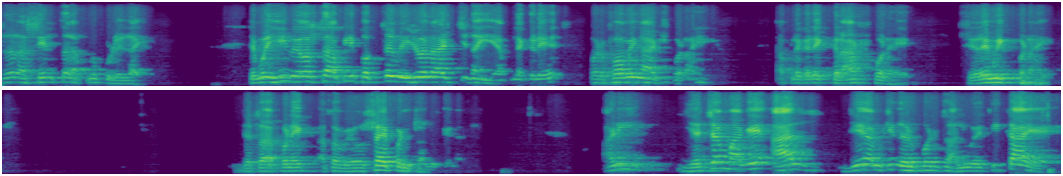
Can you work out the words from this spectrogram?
जर असेल तर आपलं पुढे जाईल. त्यामुळे ही व्यवस्था आपली फक्त व्हिज्युअल आर्टची नाही आहे. आपल्याकडे परफॉर्मिंग आर्ट्स पण आहे. आपल्याकडे क्राफ्ट पण आहे. सिरेमिक पण आहे. ज्याचा आपण एक आता व्यवसाय पण चालू केला. आणि याच्या मागे आज जे आमची धडपड चालू आहे ती काय आहे?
